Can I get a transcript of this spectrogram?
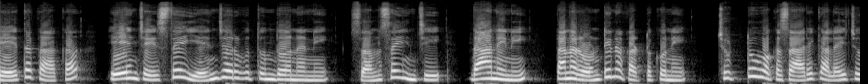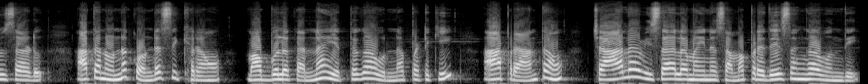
చేతకాక ఏం చేస్తే ఏం జరుగుతుందోనని సంశయించి దానిని తన రొంటిన కట్టుకుని చుట్టూ ఒకసారి కలయి చూశాడు. అతనున్న కొండ శిఖరం మబ్బుల కన్నా ఎత్తుగా ఉన్నప్పటికీ ఆ ప్రాంతం చాలా విశాలమైన సమప్రదేశంగా ఉంది.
